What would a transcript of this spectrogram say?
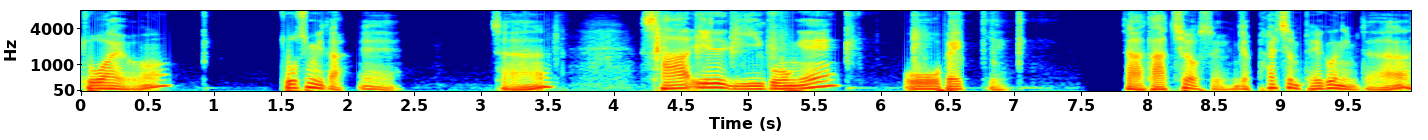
좋아요. 좋습니다. 예. 자, 4120에 500개. 자, 다 채웠어요. 이제 8,100원입니다.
